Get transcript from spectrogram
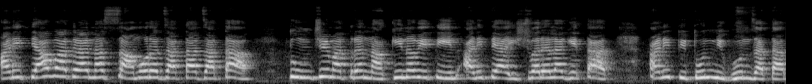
आणि त्या वादळांना सामोरं जाता जाता तुमचे मात्र नाकीनव येतील आणि त्या ऐश्वर्याला घेतात आणि तिथून निघून जातात.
